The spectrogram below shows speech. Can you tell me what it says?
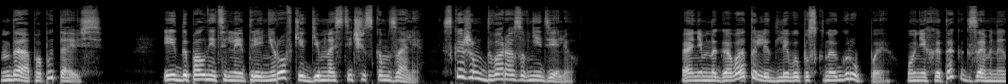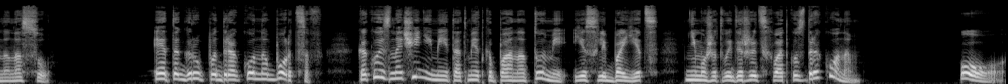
Да, попытаюсь. И дополнительные тренировки в гимнастическом зале, скажем, два раза в неделю. А не многовато ли для выпускной группы? У них и так экзамены на носу. Это группа дракона-борцев. Какое значение имеет отметка по анатомии, если боец не может выдержать схватку с драконом? О,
